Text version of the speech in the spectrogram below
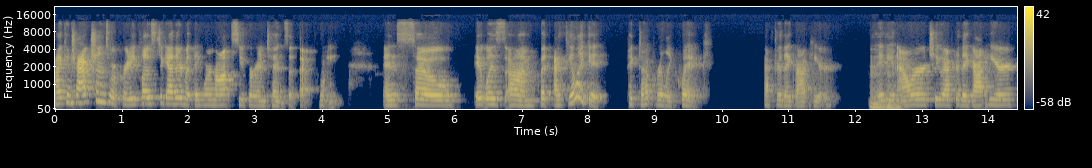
my contractions were pretty close together, but they were not super intense at that point. And so it was, um, but I feel like it picked up really quick after they got here. Mm-hmm. Maybe an mm-hmm. hour or two after they got here,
